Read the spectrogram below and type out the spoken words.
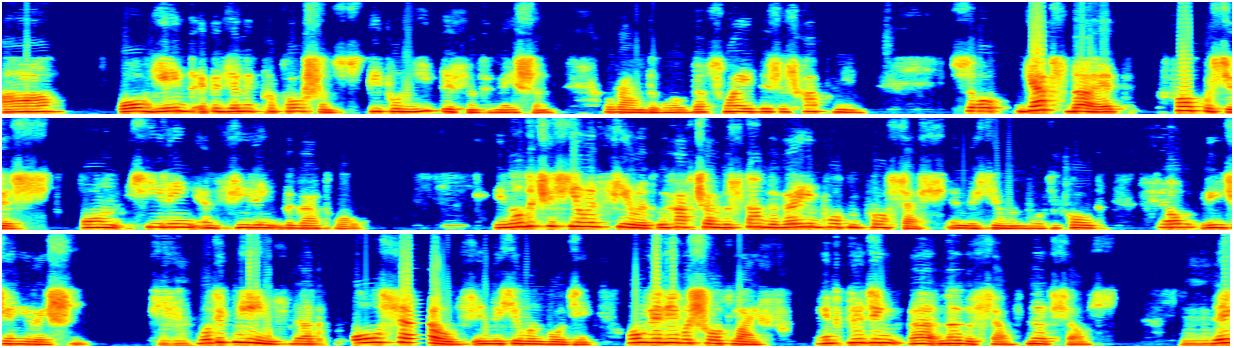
are all gained epidemic proportions. People need this information around the world. That's why this is happening. So GAPS diet focuses on healing and sealing the gut wall. In order to heal and feel it, we have to understand a very important process in the human body called cell regeneration. Mhm. What it means that all cells in the human body only live a short life, including uh, nervous cells, nerve cells. Mhm. They,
